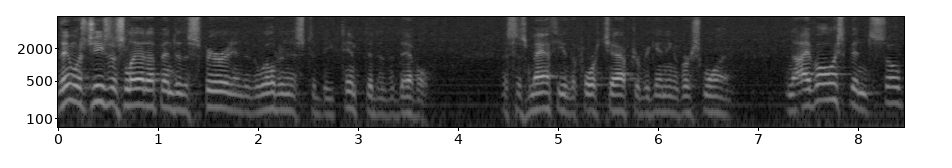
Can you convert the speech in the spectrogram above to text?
Then was Jesus led up into the Spirit into the wilderness to be tempted of the devil. This is Matthew, the fourth chapter, beginning in verse 1. And I've always been so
